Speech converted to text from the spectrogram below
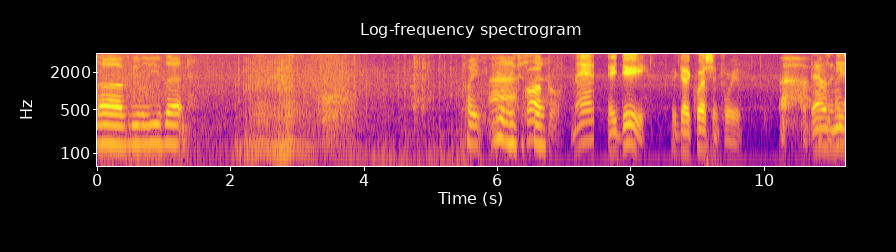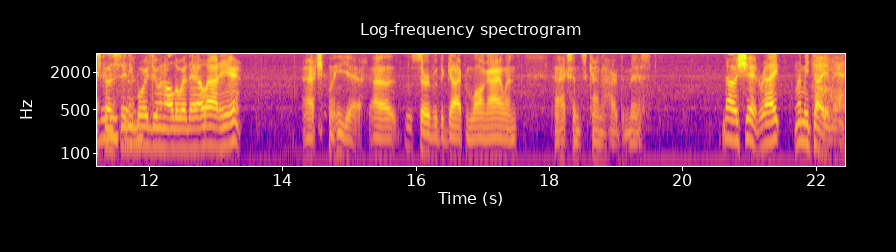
Love to be able to use that. Quite really Ah, just uh, Corporal, man, Hey, D, I got a question for you. what the hell's an East Coast Battery city boy doing all the way the hell out here? Actually, yeah. Uh, served with the guy from Long Island. Accent's kind of hard to miss. No shit, right? Let me tell you, man.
